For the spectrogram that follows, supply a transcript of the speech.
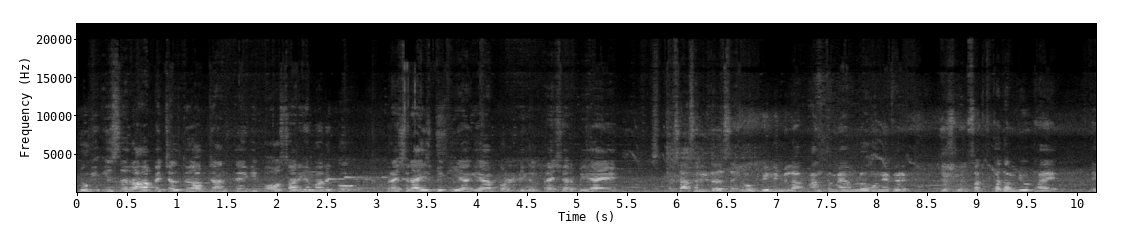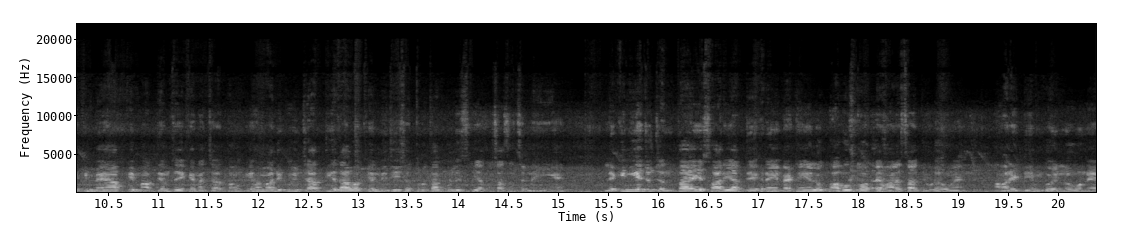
क्योंकि इस राह पे चलते हुए आप जानते हैं कि बहुत सारी हमारे को प्रेशराइज भी किया गया पॉलिटिकल प्रेशर भी आए, प्रशासन की तरफ़ सहयोग भी नहीं मिला। अंत में हम लोगों ने फिर कुछ सख्त कदम भी उठाए। लेकिन मैं आपके माध्यम से ये कहना चाहता हूँ कि हमारी कोई जातीय अदावत या निजी शत्रुता पुलिस की या प्रशासन से नहीं है। लेकिन ये जो जनता है, ये सारी आप देख रहे हैं, बैठे हैं लोग भावुक तौर पे हमारे साथ जुड़े हुए हैं। हमारी टीम को इन लोगों ने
